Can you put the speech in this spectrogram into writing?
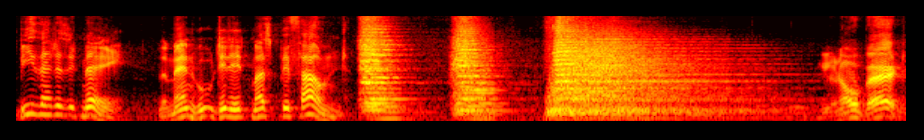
Be that as it may, the man who did it must be found. You know, Bert,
